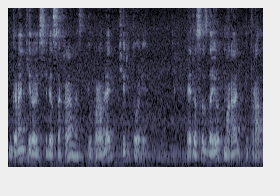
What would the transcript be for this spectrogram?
гарантировать себе сохранность и управлять территорией. Это создает мораль и право.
